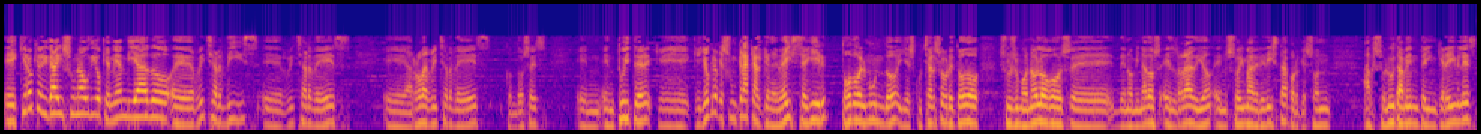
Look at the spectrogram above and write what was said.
Eh, quiero que oigáis un audio que me ha enviado eh, Richard Dees, eh, Richard Dees, arroba Richard Dees, con dos es, en, Twitter, que, yo creo que es un crack al que debéis seguir todo el mundo y escuchar sobre todo sus monólogos denominados El Radio en Soy Madridista, porque son absolutamente increíbles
